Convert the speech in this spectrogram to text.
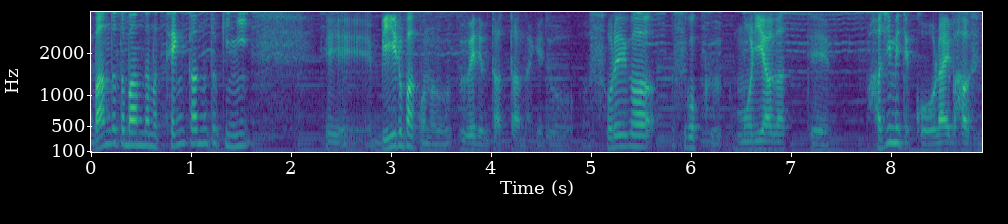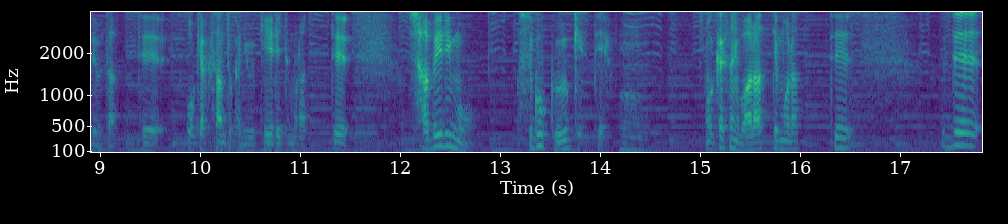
バンドとバンドの転換の時に、えービール箱の上で歌ったんだけどそれがすごく盛り上がって初めてこうライブハウスで歌ってお客さんとかに受け入れてもらって喋りもすごく受けてお客さんに笑ってもらってで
